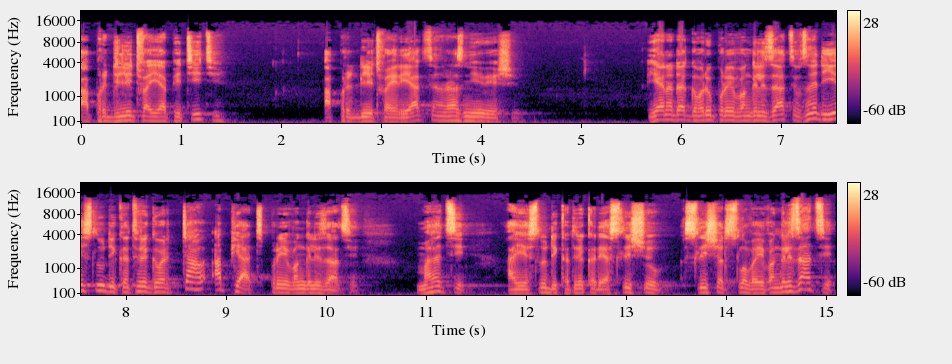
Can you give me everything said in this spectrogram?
Определить твои аппетиты, определить твои реакции на разные вещи – я иногда говорю про евангелизацию. Вы знаете, есть люди, которые говорят, да, опять про евангелизацию. Молодцы. А есть люди, которые, когда я слышу, слышат слово евангелизация,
